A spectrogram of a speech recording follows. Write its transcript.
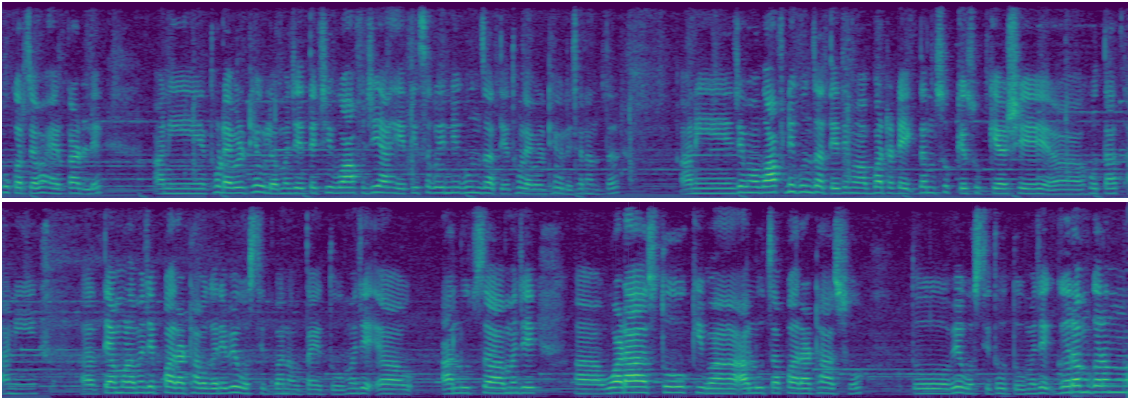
कुकरच्या बाहेर काढले. आणि थोड्या वेळ ठेवलं म्हणजे त्याची वाफ जी आहे ती सगळी निघून जाते थोड्या वेळ ठेवल्याच्या नंतर. आणि जेव्हा वाफ निघून जाते तेव्हा बटाटे एकदम सुके सुके असे होतात. आणि त्यामुळं म्हणजे पराठा वगैरे व्यवस्थित बनवता येतो. म्हणजे आलूचा म्हणजे वडा असतो किंवा आलूचा पराठा असो तो व्यवस्थित होतो. म्हणजे गरम गरम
